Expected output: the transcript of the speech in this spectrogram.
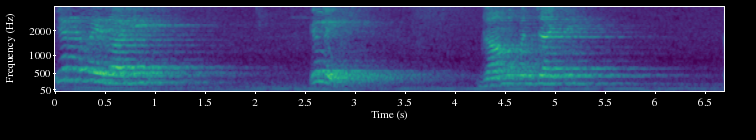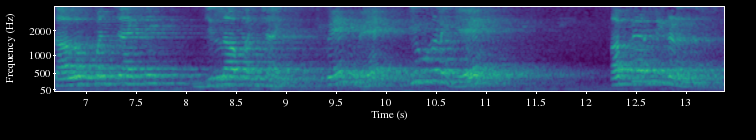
ಎರಡನೆಯದಾಗಿ ಇಲ್ಲಿ ಗ್ರಾಮ ಪಂಚಾಯಿತಿ, ತಾಲೂಕ್ ಪಂಚಾಯಿತಿ, ಜಿಲ್ಲಾ ಪಂಚಾಯಿತಿ. ಇವೇನಿವೆ ಇವುಗಳಿಗೆ ಅಭ್ಯರ್ಥಿಗಳನ್ನು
